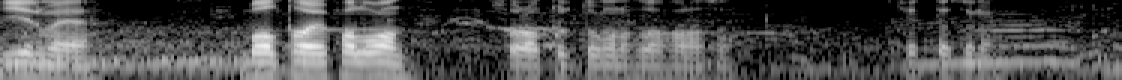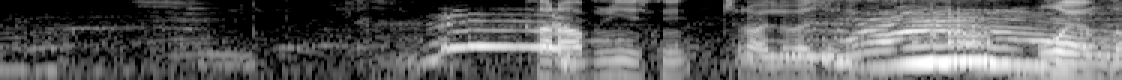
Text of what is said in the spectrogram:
20'ye. Baltoy palvon. Sorab turibdi buni xudo xolasa. Kattasini. Qarab yeyishni chiroyli vazifa. Bo'yinli.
